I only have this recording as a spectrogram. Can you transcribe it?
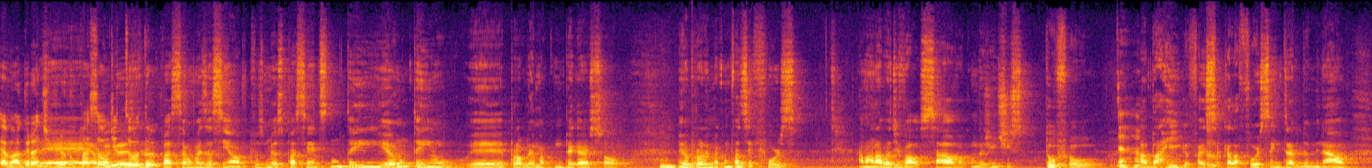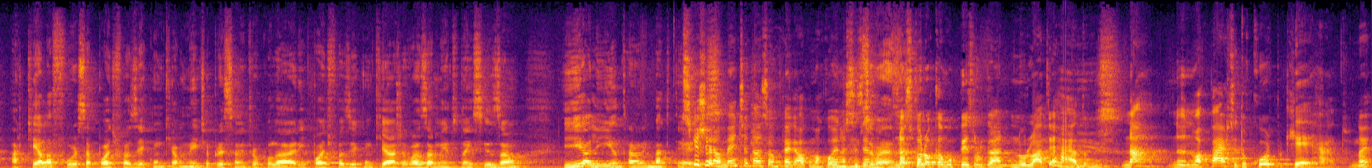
é uma grande preocupação é uma de grande tudo. preocupação, mas assim, ó, para os meus pacientes não tem, eu não tenho é, problema com pegar sol. Uhum. Meu problema é com fazer força. A manobra de valsalva, quando a gente estufa o, uhum. a barriga, faz aquela força intraabdominal, aquela força pode fazer com que aumente a pressão intraocular e pode fazer com que haja vazamento da incisão e ali entrarem bactérias. Diz que geralmente nós vamos pegar alguma coisa, nós, uhum. fizemos, nós colocamos o peso no lado errado, Isso. na, numa parte do corpo que é errado, né?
